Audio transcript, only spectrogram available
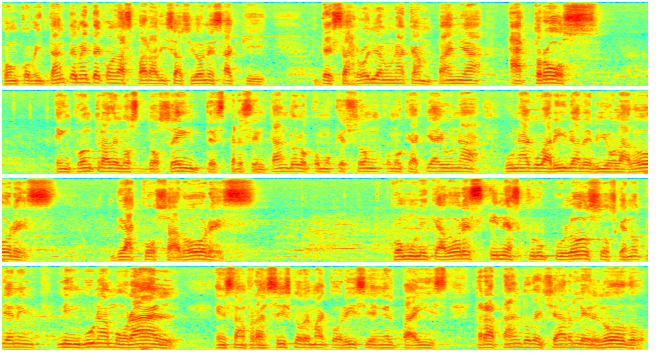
concomitantemente con las paralizaciones aquí, desarrollan una campaña atroz en contra de los docentes, presentándolo como que son, como que aquí hay una, una guarida de violadores, de acosadores, comunicadores inescrupulosos que no tienen ninguna moral en San Francisco de Macorís y en el país, tratando de echarle lodo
